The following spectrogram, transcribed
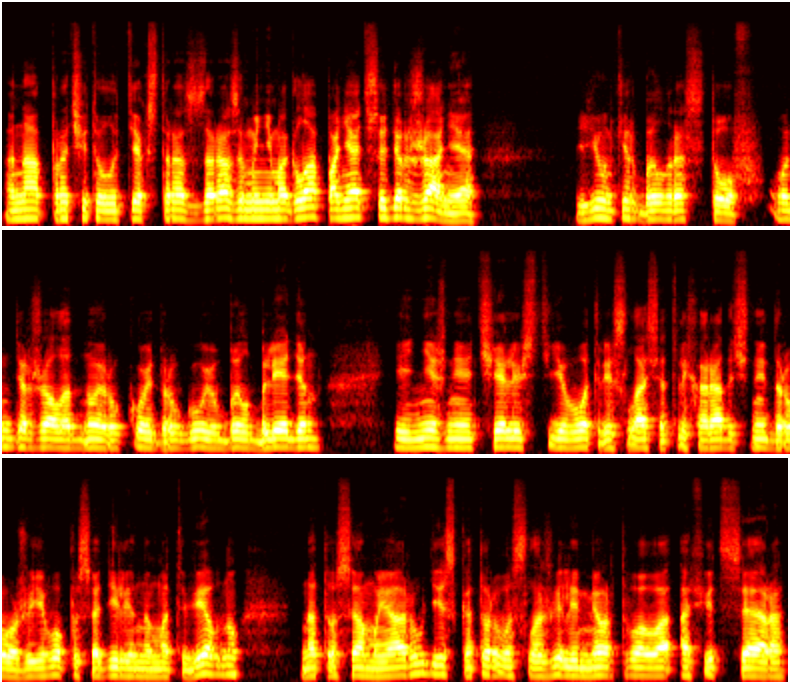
Она прочитывала текст раз за разом и не могла понять содержание – Юнкер был Ростов. Он держал одной рукой, другую, был бледен, и нижняя челюсть его тряслась от лихорадочной дрожи. Его посадили на Матвевну, на то самое орудие, с которого сложили мертвого офицера.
